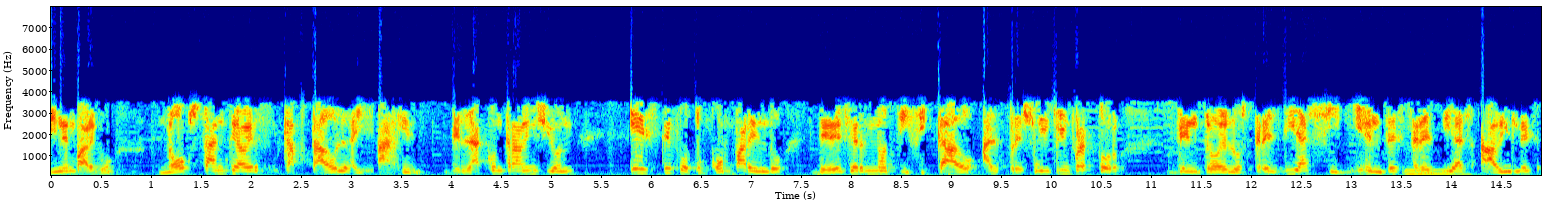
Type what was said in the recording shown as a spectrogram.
sin embargo, no obstante haber captado la imagen de la contravención, este fotocomparendo debe ser notificado al presunto infractor dentro de los tres días siguientes, tres Mm. días hábiles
